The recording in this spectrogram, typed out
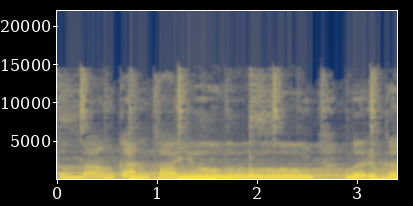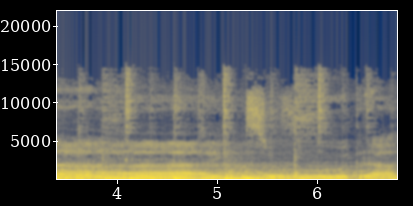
Kembangkan payung berkain sutra.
